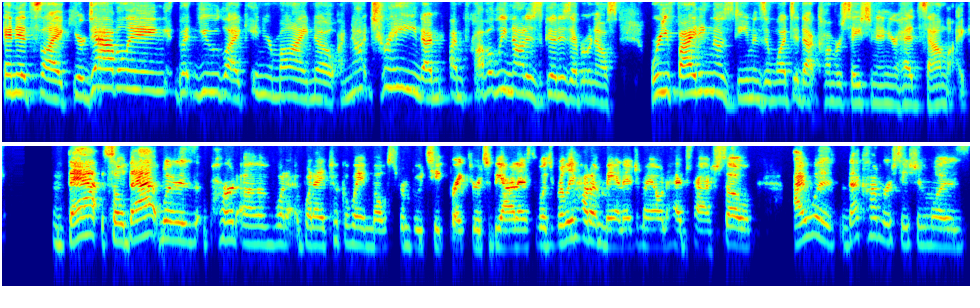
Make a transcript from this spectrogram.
And it's like you're dabbling, but you like in your mind, no, I'm not trained. I'm, I'm probably not as good as everyone else. Were you fighting those demons? And what did that conversation in your head sound like? That so that was part of what what I took away most from boutique breakthrough to be honest was really how to manage my own head trash. So I was that conversation was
